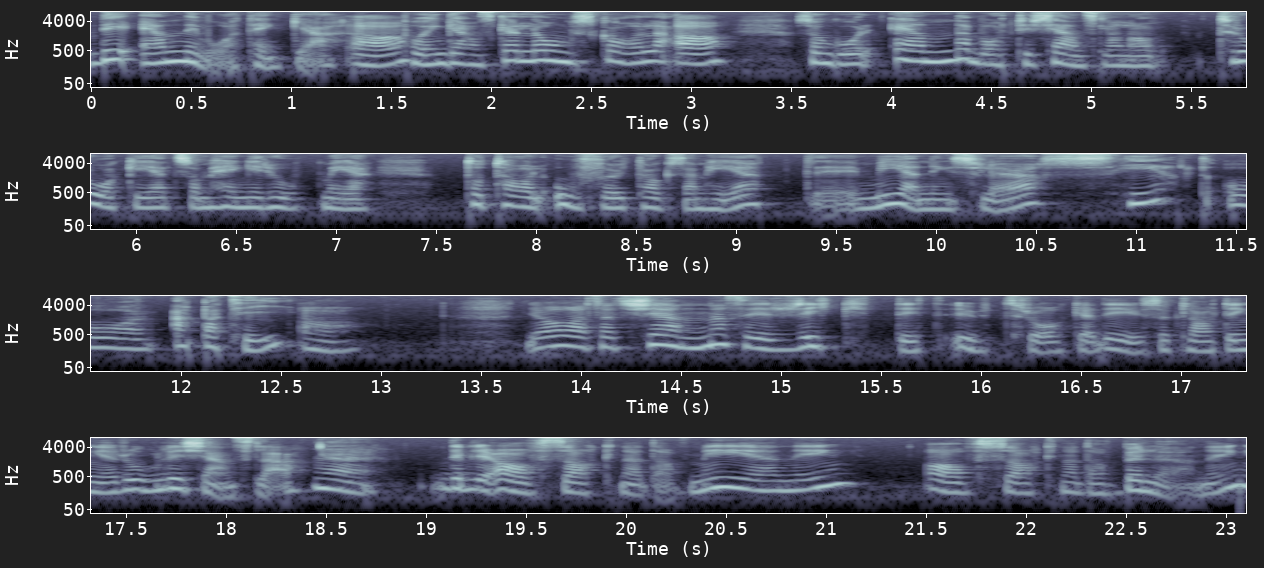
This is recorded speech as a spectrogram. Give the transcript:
det är en nivå tänker jag. Ja. På en ganska lång skala. Ja. Som går ända bort till känslan av tråkighet som hänger ihop med total oföretagsamhet, eh, meningslöshet och apati. Ja. Ja, alltså att känna sig riktigt uttråkad det är ju såklart ingen rolig känsla. Nej. Det blir avsaknad av mening, avsaknad av belöning.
